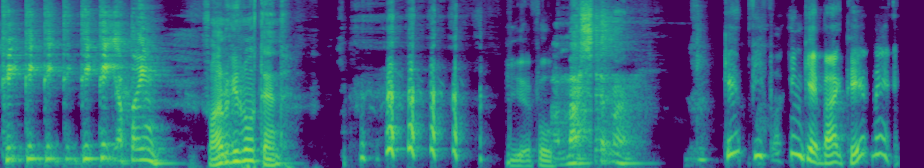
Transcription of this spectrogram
take, take, take, take, take your time. Fire brigade will attend. Beautiful. I miss it, man. Get you fucking get back to it, mate.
